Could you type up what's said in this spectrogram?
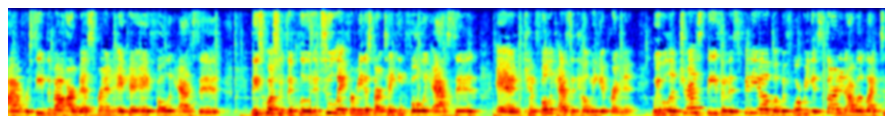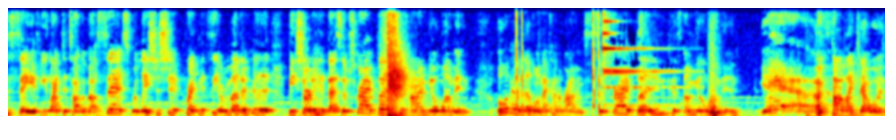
I have received about our best friend, aka folic acid. These questions include, is it too late for me to start taking folic acid? And can folic acid help me get pregnant? We will address these in this video, but before we get started, I would like to say if you like to talk about sex, relationship, pregnancy, or motherhood, be sure to hit that subscribe button because I'm your woman. Oh, I got another one that kind of rhymes. Subscribe button because I'm your woman. Yeah, I like that one.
